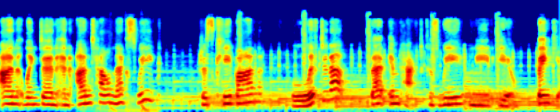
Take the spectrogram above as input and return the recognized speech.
on LinkedIn. And until next week, just keep on lifting up that impact because we need you. Thank you.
